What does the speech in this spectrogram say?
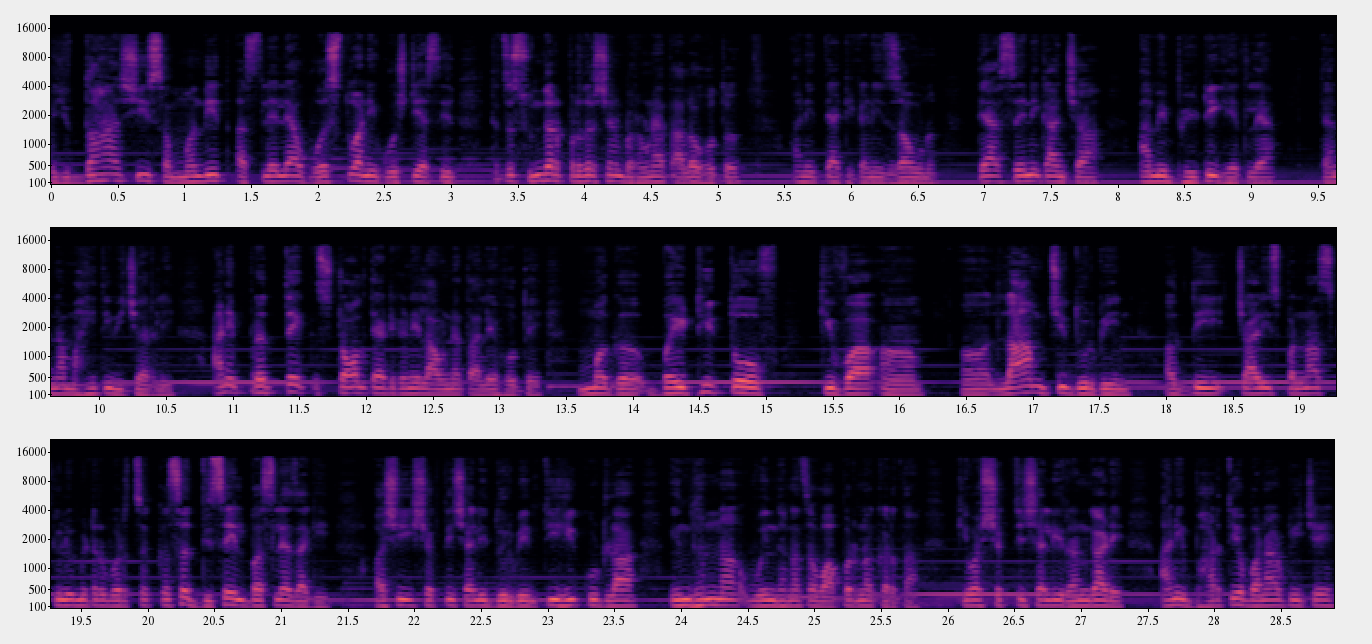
युद्धाशी संबंधित असलेल्या वस्तू आणि गोष्टी असतील त्याचं सुंदर प्रदर्शन भरवण्यात आलं होतं. आणि त्या ठिकाणी जाऊन त्या सैनिकांच्या आम्ही भेटी घेतल्या त्यांना माहिती विचारली आणि प्रत्येक स्टॉल त्या ठिकाणी लावण्यात आले होते. मग बैठी तोफ किंवा लांबची दुर्बीण अगदी चाळीस पन्नास किलोमीटरवरचं कसं दिसेल बसल्या जागी अशी शक्तिशाली दुर्बीण तीही कुठला इंधन इंधनाचा वापर न करता किंवा शक्तिशाली रणगाडे आणि भारतीय बनावटीचे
